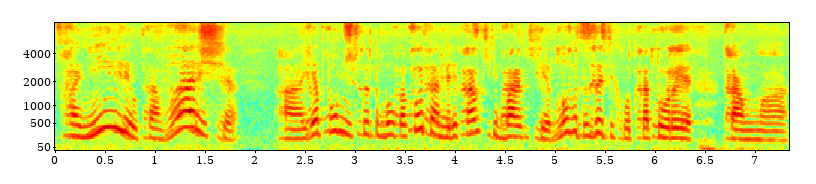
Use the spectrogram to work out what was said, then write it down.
фамилию товарища, а, я помню, что это был какой-то американский банкир. Ну, вот из этих вот, которые там а,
